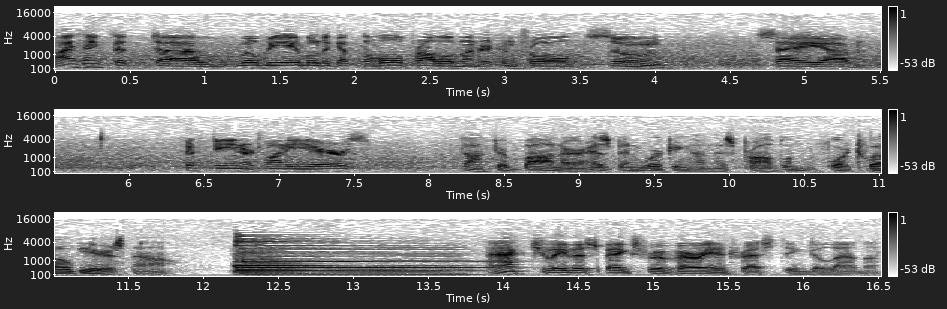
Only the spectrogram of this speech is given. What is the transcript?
I think that uh, we'll be able to get the whole problem under control soon, say um, 15 or 20 years. Dr. Bonner has been working on this problem for 12 years now. Actually, this makes for a very interesting dilemma.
